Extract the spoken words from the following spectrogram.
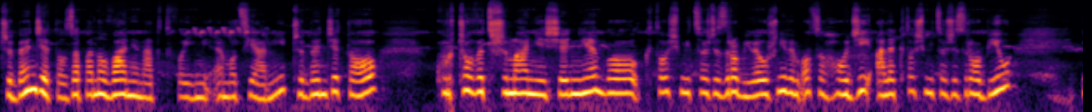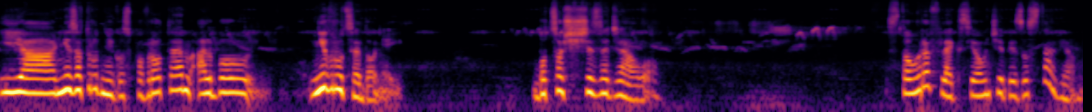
Czy będzie to zapanowanie nad Twoimi emocjami, czy będzie to kurczowe trzymanie się, nie, bo ktoś mi coś zrobił. Ja już nie wiem o co chodzi, ale ktoś mi coś zrobił i ja nie zatrudnię go z powrotem albo nie wrócę do niej, bo coś się zadziało. tą refleksją Ciebie zostawiam.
